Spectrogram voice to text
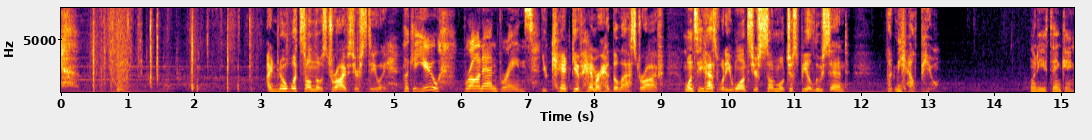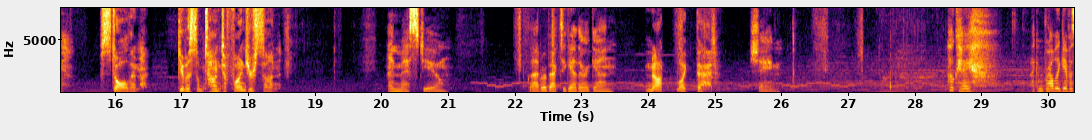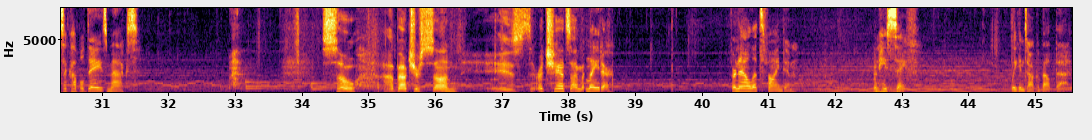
I know what's on those drives you're stealing. Look at you. Brawn and brains. You can't give Hammerhead the last drive. Once he has what he wants, your son will just be a loose end. Let me help you. What are you thinking? Stall him. Give us some time to find your son. I missed you. Glad we're back together again. Not like that. Shame. Okay. I can probably give us a couple days, Max. So, about your son, is there a chance I'm... Later. For now, let's find him. When he's safe, we can talk about that.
